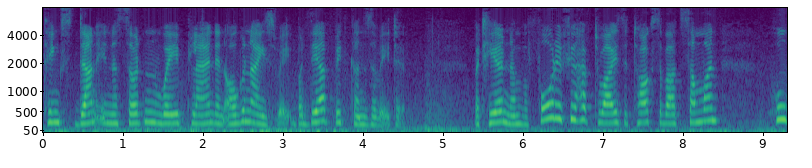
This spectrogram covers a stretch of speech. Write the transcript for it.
things done in a certain way, planned and organized way, but they are a bit conservative. But here, number four, if you have twice, it talks about someone who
